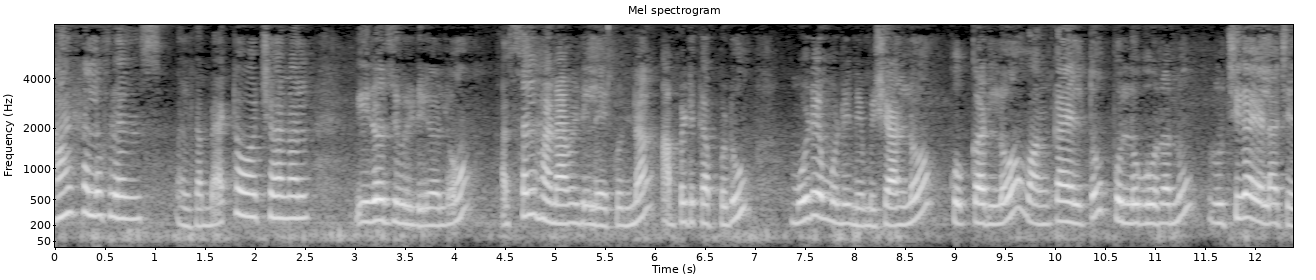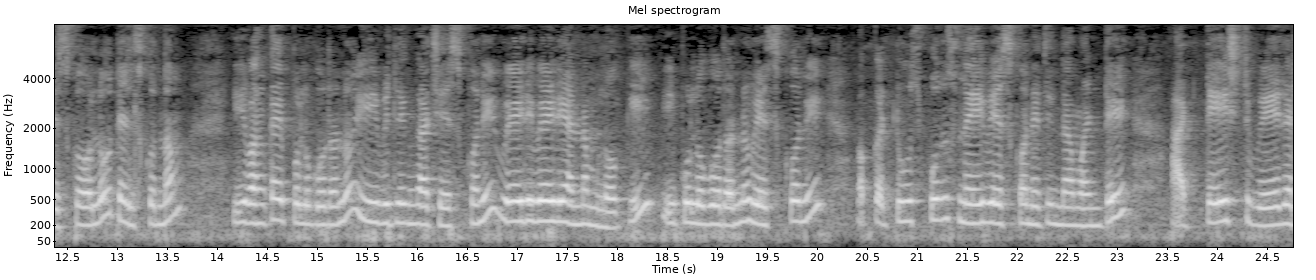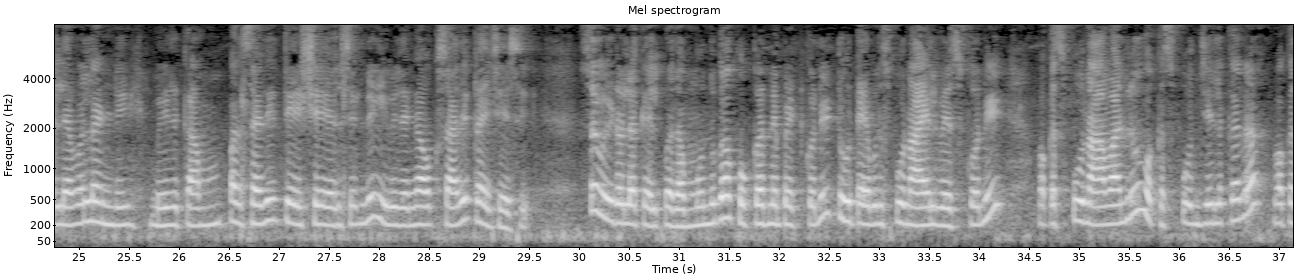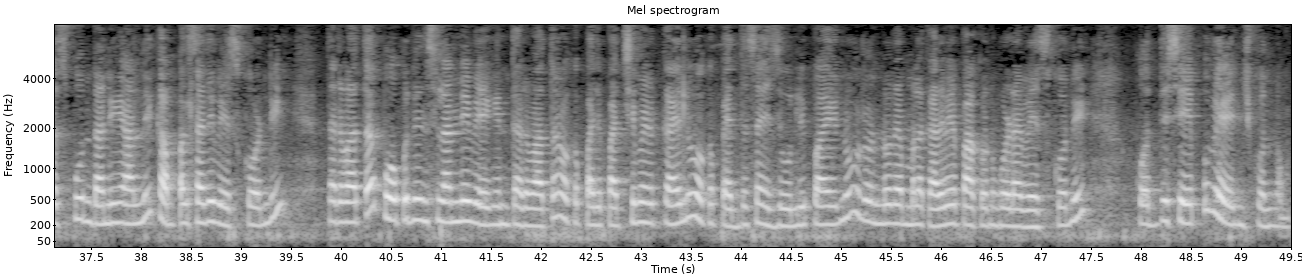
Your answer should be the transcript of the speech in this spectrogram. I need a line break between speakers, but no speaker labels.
Hi hello friends. Welcome back to our channel. ఈరోజు వీడియోలో అస్సలు హడావిడి లేకుండా అప్పటికప్పుడు మూడే మూడు నిమిషాల్లో కుక్కర్లో వంకాయలతో పుల్లగూరను రుచిగా ఎలా చేసుకోవాలో తెలుసుకుందాం. ఈ వంకాయ పులుగూరను ఈ విధంగా చేసుకొని వేడి వేడి అన్నంలోకి ఈ పులుగూరను వేసుకొని ఒక టూ స్పూన్స్ నెయ్యి వేసుకొని తిన్నామంటే ఆ టేస్ట్ వేరే లెవెల్ అండి. మీరు కంపల్సరీ టేస్ట్ చేయాల్సింది ఈ విధంగా ఒకసారి ట్రై చేసి. సో వీడియోలోకి వెళ్ళిపోదాం. ముందుగా కుక్కర్ని పెట్టుకొని టూ టేబుల్ స్పూన్ ఆయిల్ వేసుకొని ఒక స్పూన్ ఆవాలు ఒక స్పూన్ జీలకర్ర ఒక స్పూన్ ధనియాలని కంపల్సరీ వేసుకోండి. తర్వాత పోపు దినుసులన్నీ వేగిన తర్వాత ఒక పది పచ్చిమిరపకాయలు ఒక పెద్ద సైజు ఉల్లిపాయను రెండు రెమ్మల కరివేపాకును కూడా వేసుకొని కొద్దిసేపు వేయించుకుందాం.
